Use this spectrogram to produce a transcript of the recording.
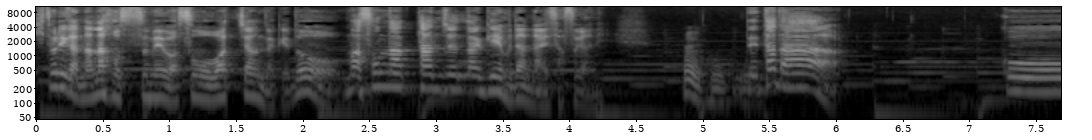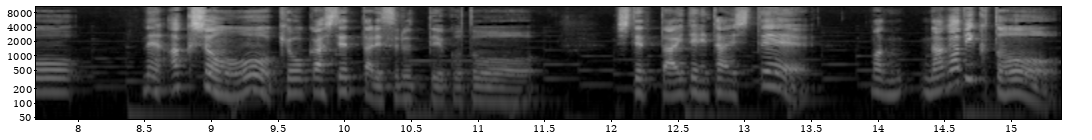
1人が7歩進めばそう終わっちゃうんだけどまあそんな単純なゲームではないさすがに。でただこうねアクションを強化してったりするっていうことをしてった相手に対して、まあ、長引くと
